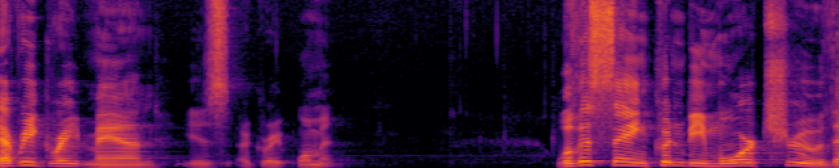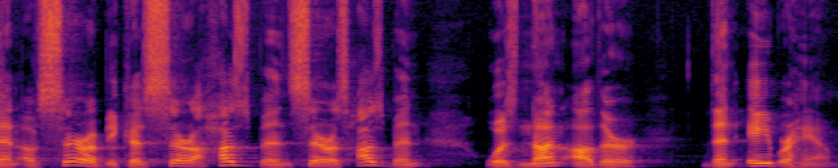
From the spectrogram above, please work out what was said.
every great man is a great woman. Well, this saying couldn't be more true than of Sarah because Sarah's husband, Sarah's husband, was none other than Abraham,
